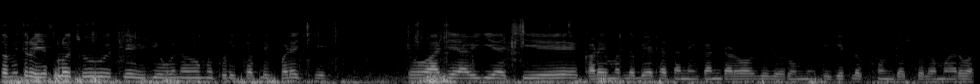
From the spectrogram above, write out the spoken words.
તો મિત્રો એકલો છું એટલે વીડિયો બનાવવામાં થોડીક તકલીફ પડે છે. તો આજે આવી ગયા છીએ. ઘરે મતલબ બેઠા હતા ને કંટાળો આવતો હતો રૂમે કે કેટલોક ફોન ઘસકોલો મારવા.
